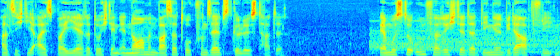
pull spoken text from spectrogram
als sich die Eisbarriere durch den enormen Wasserdruck von selbst gelöst hatte. Er musste unverrichteter Dinge wieder abfliegen.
